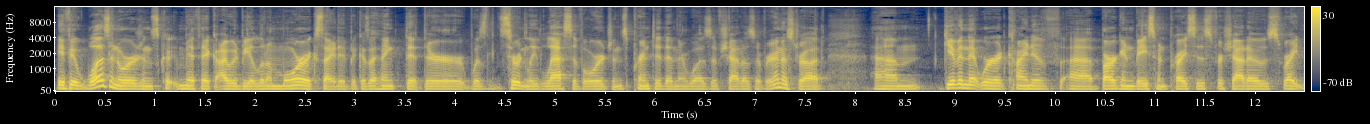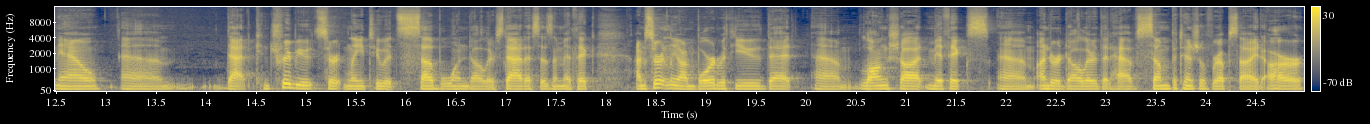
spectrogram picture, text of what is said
if it was an Origins mythic, I would be a little more excited because I think that there was certainly less of Origins printed than there was of Shadows over Innistrad. Um, given that we're at kind of uh, bargain basement prices for Shadows right now, um, that contributes certainly to its sub $1 status as a mythic. I'm certainly on board with you that um, long shot mythics um, under a dollar that have some potential for upside are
